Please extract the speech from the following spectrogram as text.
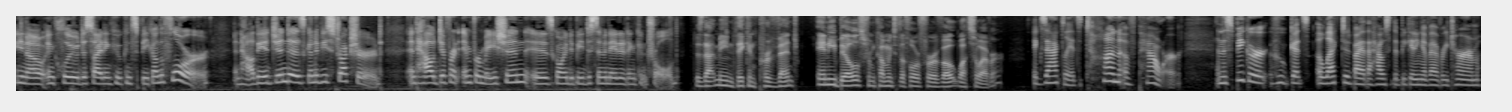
you know, include deciding who can speak on the floor and how the agenda is going to be structured and how different information is going to be disseminated and controlled. Does that mean they can prevent any bills from coming to the floor for a vote whatsoever? Exactly. It's a ton of power. And the Speaker, who gets elected by the House at the beginning of every term,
